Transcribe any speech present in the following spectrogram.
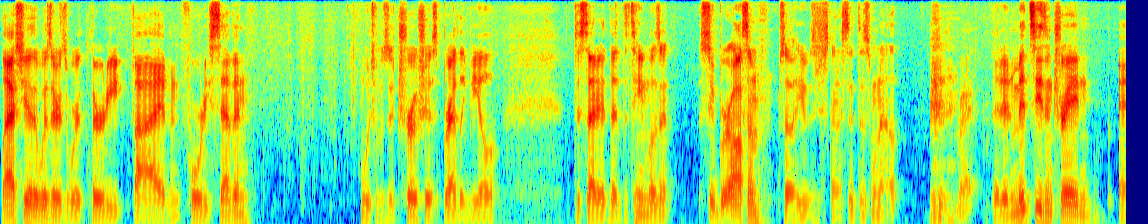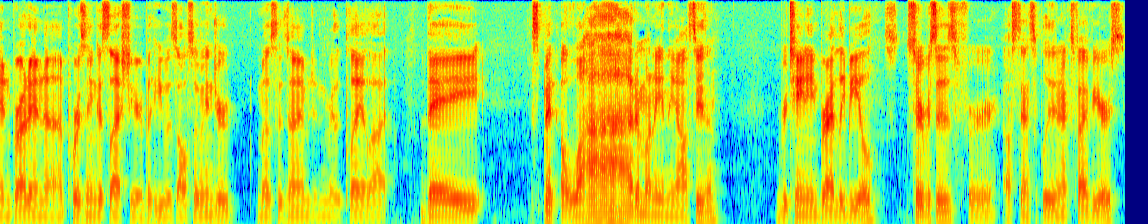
Last year, the Wizards were 35 and 47, which was atrocious. Bradley Beal decided that the team wasn't super awesome, so he was just going to sit this one out. Right. They did a midseason trade and, and brought in uh, Porzingis last year, but he was also injured most of the time. Didn't really play a lot. They spent a lot of money in the offseason retaining Bradley Beal's services for ostensibly the next five years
